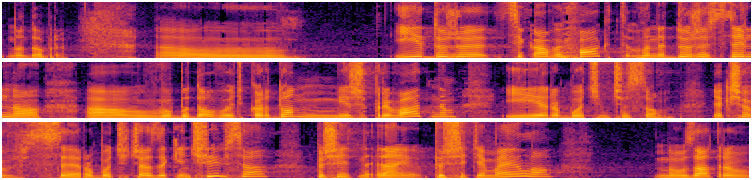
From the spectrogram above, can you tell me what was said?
Ну, добре. І дуже цікавий факт: вони дуже сильно а, вибудовують кордон між приватним і робочим часом. Якщо все, робочий час закінчився, пишіть, е, пишіть емейла, ну, завтра,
